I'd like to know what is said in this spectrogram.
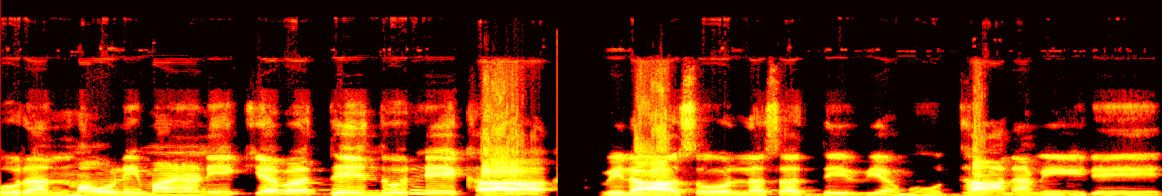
स्फुरन्मौलिमणिक्यबद्धेन्दुरेखा विलासोल्लसद्दिव्यमूर्धानमीडे।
